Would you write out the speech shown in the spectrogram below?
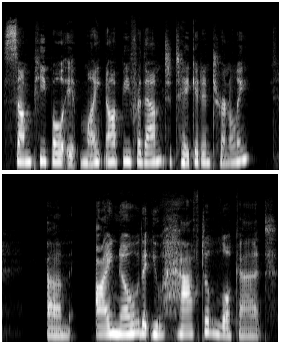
Some people, it might not be for them to take it internally. Um, I know that you have to look at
